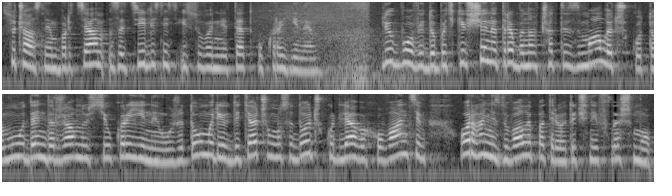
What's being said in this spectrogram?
сучасним борцям за цілісність і суверенітет України. Любові до батьківщини треба навчати з маличку, тому День державності України у Житомирі в дитячому садочку для вихованців організували патріотичний флешмоб.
